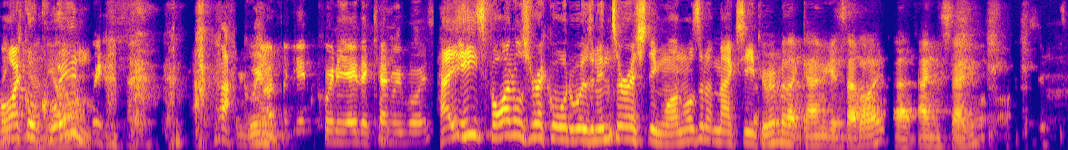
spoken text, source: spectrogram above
Michael Quinn. we can't forget Quinny either, can we, boys? Hey, his finals record was an interesting one, wasn't it, Maxi? Do you remember that game against Adelaide at AAMI Stadium?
